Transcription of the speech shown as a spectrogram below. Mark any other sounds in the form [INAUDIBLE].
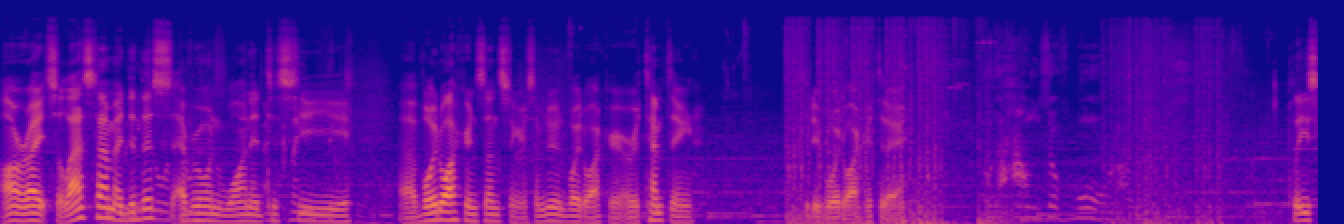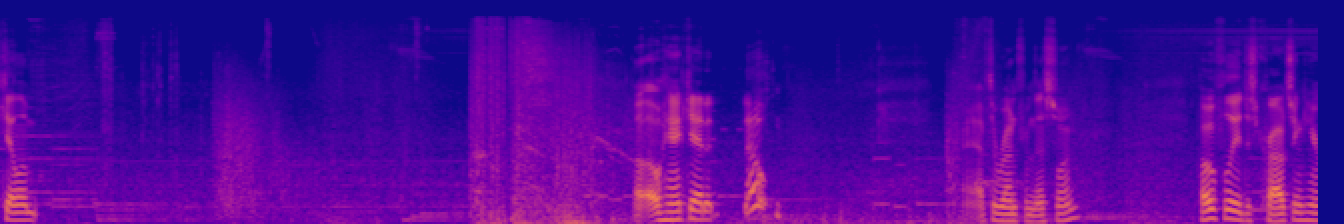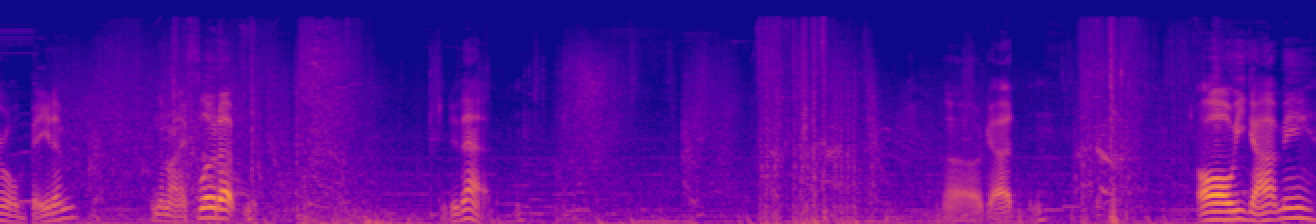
Alright, so last time I did this, everyone wanted to see uh, Voidwalker and Sunsinger, so I'm doing Voidwalker, or attempting to do Voidwalker today. For the hounds of war. Please kill him. Uh-oh, hand cannon. No! I have to run from this one. Hopefully just crouching here will bait him. And then when I float up, can do that. Oh, God. Oh, he got me?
